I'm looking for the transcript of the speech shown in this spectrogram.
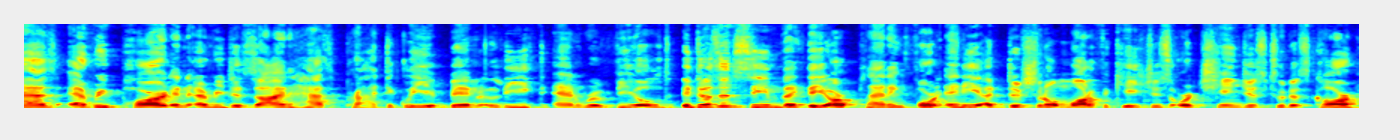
as every part and every design has practically been leaked and revealed. It doesn't seem like they are planning for any additional modifications or changes to this car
